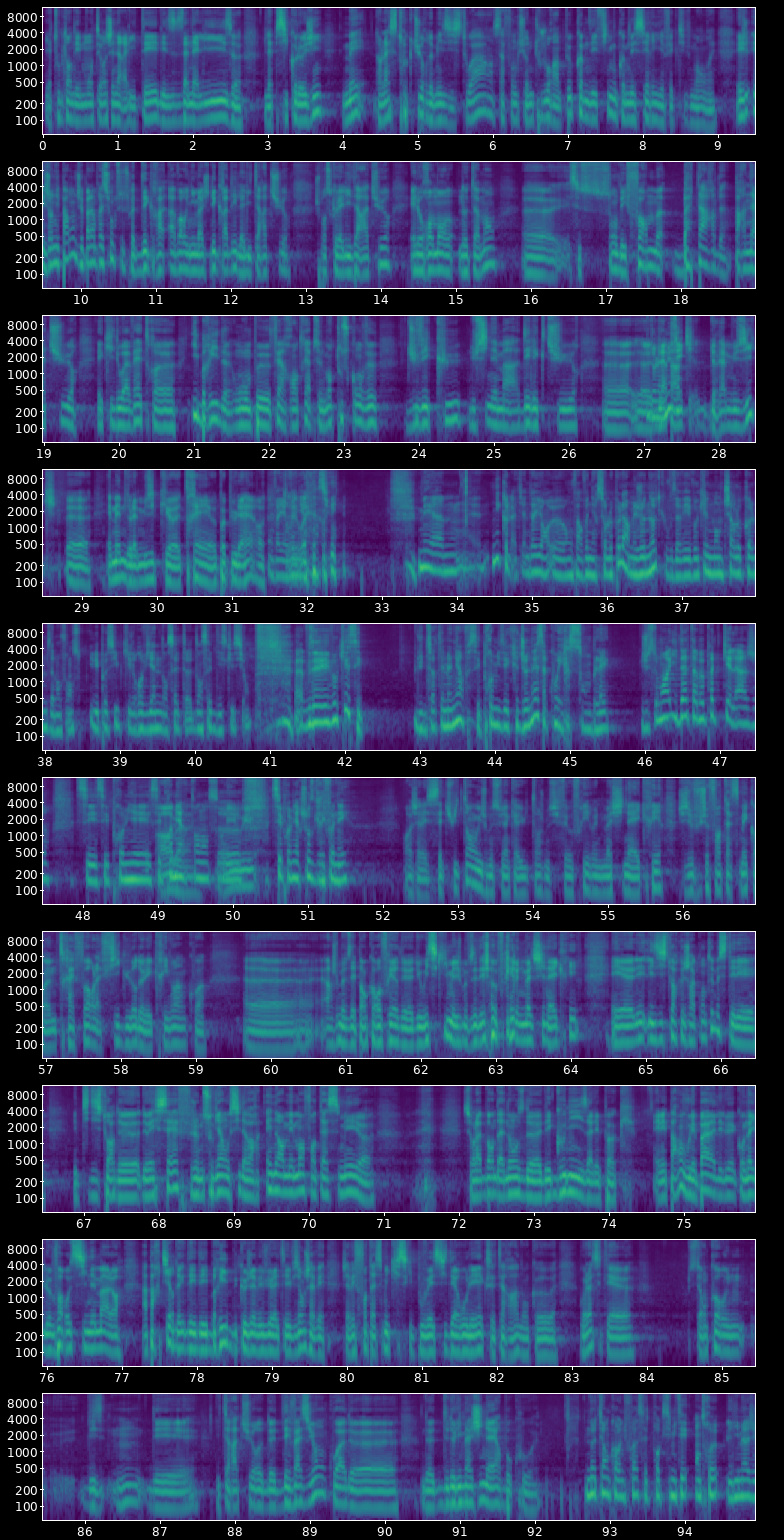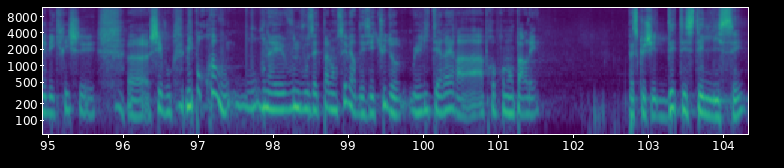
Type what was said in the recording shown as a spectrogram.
Il y a tout le temps des montées en généralité, des analyses, de la psychologie, mais dans la structure de mes histoires, ça fonctionne toujours un peu comme des films ou comme des séries, effectivement. Et, j'en ai pas honte, j'ai pas l'impression que ce soit avoir une image dégradée de la littérature. Je pense que la littérature, et le roman notamment, euh, ce sont des formes bâtardes par nature et qui doivent être euh, hybrides, où on peut faire rentrer absolument tout ce qu'on veut du vécu, du cinéma, des lectures, euh, de, la musique, de la musique et même de la musique très populaire. On va y revenir, bien sûr. Mais euh, Nicolas, tiens, d'ailleurs, euh, on va revenir sur le polar, mais je note que vous avez évoqué le nom de Sherlock Holmes à l'enfance. Il est possible qu'il revienne dans cette, dans cette discussion. Euh, vous avez évoqué, d'une certaine manière, ses premiers écrits de jeunesse, à quoi il ressemblait Justement, il date à peu près de quel âge ces, premiers, ces Oh, premières bah, tendances, oui, euh, oui. ces premières choses griffonnées? Oh, J'avais 7-8 ans, oui, je me souviens qu'à 8 ans, je me suis fait offrir une machine à écrire. Je, fantasmais quand même très fort la figure de l'écrivain, quoi. Euh, alors je me faisais pas encore offrir du whisky, mais je me faisais déjà offrir une machine à écrire. Et euh, les, histoires que je racontais, mais c'était les, petites histoires de, SF. Je me souviens aussi d'avoir énormément fantasmé euh, sur la bande-annonce de- des Goonies à l'époque. Et mes parents voulaient pas qu'on aille le voir au cinéma. Alors, à partir de- des- des bribes que j'avais vues à la télévision, j'avais, j'avais fantasmé ce qui pouvait s'y dérouler, etc. Donc, euh, voilà, c'était, euh, c'était encore une, des, hmm, des littératures d'évasion, quoi, de, de, de- de l'imaginaire, beaucoup. ouais. Notez encore une fois cette proximité entre l'image et l'écrit chez, euh, chez vous. Mais pourquoi vous, vous, ne vous êtes pas lancé vers des études littéraires à, à proprement parler? Parce que j'ai détesté le lycée,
